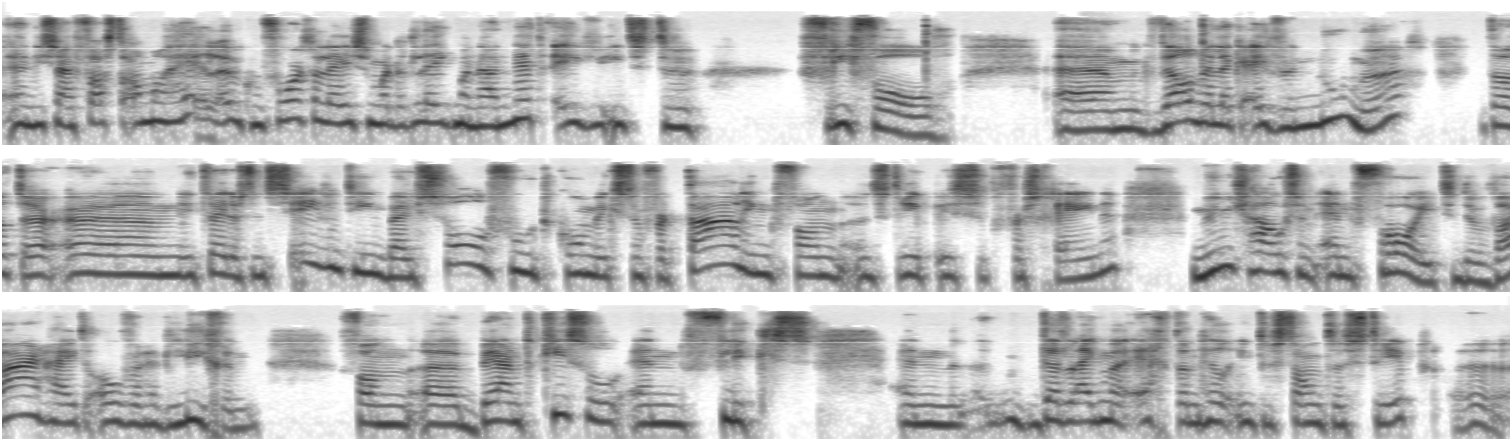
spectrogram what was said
En die zijn vast allemaal heel leuk om voor te lezen, maar dat leek me nou net even iets te frivol. Um, wel wil ik even noemen dat er um, in 2017 bij Soul Food Comics een vertaling van een strip is verschenen. Münchhausen en Freud, de waarheid over het liegen. Van uh, Bernd Kiesel en Flix. En dat lijkt me echt een heel interessante strip. Uh,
